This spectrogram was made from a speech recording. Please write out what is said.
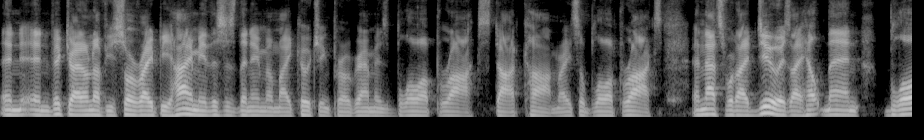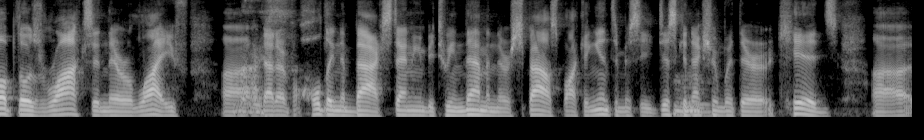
And and Victor, I don't know if you saw right behind me, this is the name of my coaching program is blowuprocks.com, right? So blow up rocks. And that's what I do is I help men blow up those rocks in their life uh, nice. that are holding them back, standing between them and their spouse, blocking intimacy, disconnection mm. with their kids, uh,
